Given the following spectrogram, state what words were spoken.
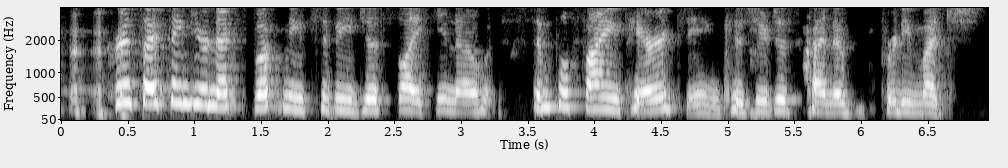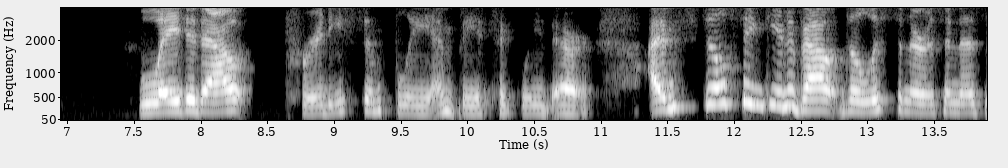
Chris, I think your next book needs to be just like you know simplifying parenting because you just kind of pretty much laid it out pretty simply and basically there. I'm still thinking about the listeners, and as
